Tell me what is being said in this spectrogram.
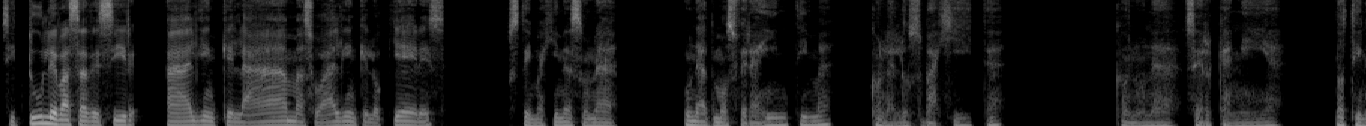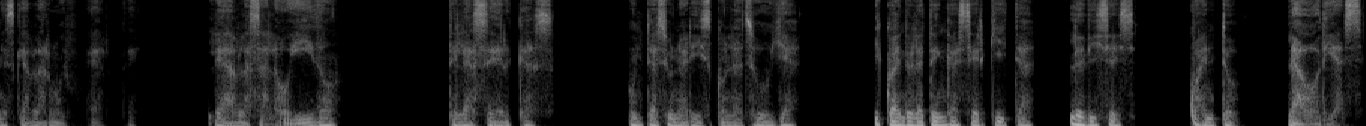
Si tú le vas a decir a alguien que la amas o a alguien que lo quieres, pues, te imaginas una, una atmósfera íntima, con la luz bajita, con una cercanía. No tienes que hablar muy fuerte. Le hablas al oído, te le acercas, juntas su nariz con la suya y cuando la tengas cerquita, le dices cuánto la odias.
